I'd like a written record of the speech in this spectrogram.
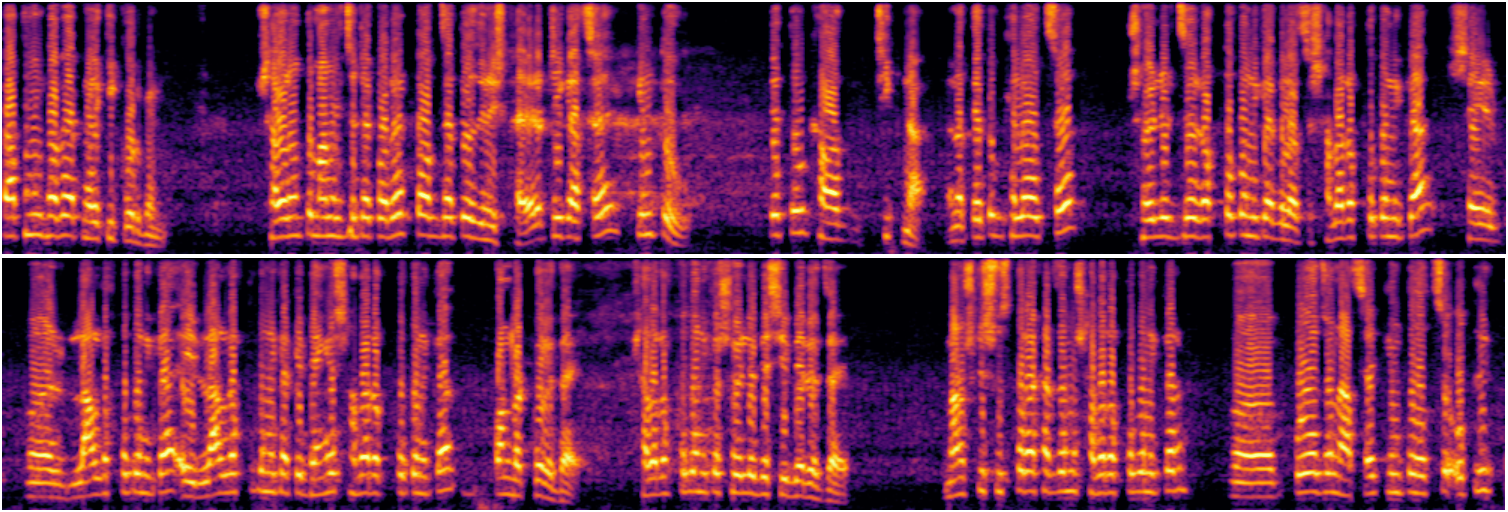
প্রাথমিকভাবে আপনারা কি করবেন? সাধারণত মানুষ যেটা করে, টক জাতীয় জিনিস খায়, এটা ঠিক আছে, কিন্তু তেঁতুল খাওয়া ঠিক না। মানে তেঁতুল খেলে হচ্ছে শরীরের যে রক্তকণিকা গুলো আছে, সাদা রক্তকণিকা, সেই লাল রক্তকণিকা, এই লাল রক্তকণিকাকে ভেঙে সাদা রক্তকণিকা কনভার্ট করে দেয়। সাদা রক্তকণিকা শরীরে বেশি বেড়ে যায়। মানুষকে সুস্থ রাখার জন্য সাদা রক্তকণিকার প্রয়োজন আছে, কিন্তু হচ্ছে অতিরিক্ত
